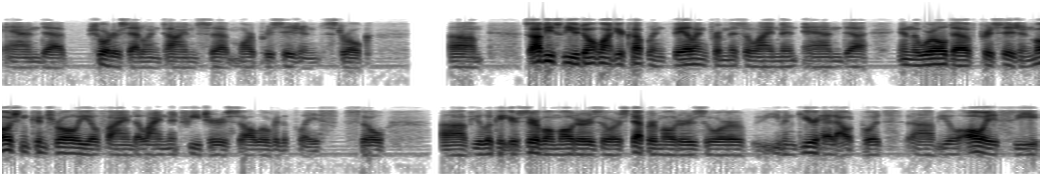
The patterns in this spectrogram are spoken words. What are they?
and uh, shorter settling times, uh, more precision stroke. Um, so obviously you don't want your coupling failing from misalignment and uh, in the world of precision motion control you'll find alignment features all over the place. So uh, if you look at your servo motors or stepper motors or even gearhead outputs, um, you'll always see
